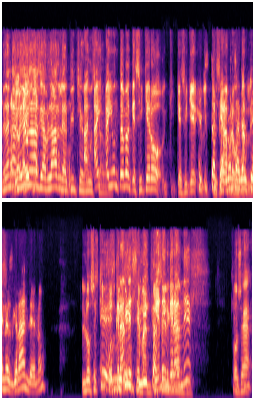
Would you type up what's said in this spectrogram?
Me dan, yo- me dan yo- ganas de hablarle al pinche Hay, Gus. hay- un tema que sí quiero, que, que sí quiero, quisiera saber quién es grande, ¿no? ¿Los Es equipos que grandes ¿qué se mantienen grandes? ¿Qué O sea,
